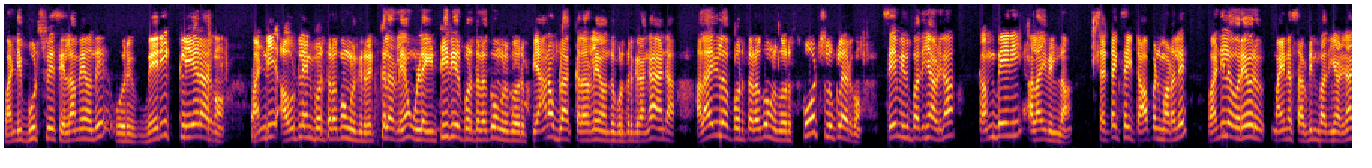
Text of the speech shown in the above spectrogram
வண்டி பூட் ஸ்பேஸ் எல்லாமே வந்து ஒரு வெரி கிளியராக இருக்கும். வண்டி அவுட்லைன் பொறுத்தளவுக்கு உங்களுக்கு ரெட் கலர்லையும் உள்ள இன்டீரியர் பொறுத்தளவுக்கு உங்களுக்கு ஒரு பியானோ பிளாக் கலர்லையும் வந்து கொடுத்துருக்காங்க அண்ட் அலைவில் பொறுத்தளவுக்கு உங்களுக்கு ஒரு ஸ்போர்ட்ஸ் லுக்கில் இருக்கும். சேம் இது பார்த்தீங்க அப்படின்னா கம்பெனி அலைவில் தான் செட்டக்ஸை டாப் அண்ட் மாடலு வண்டியில் ஒரே ஒரு மைனஸ் அப்படின்னு பாத்தீங்க அப்படின்னா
